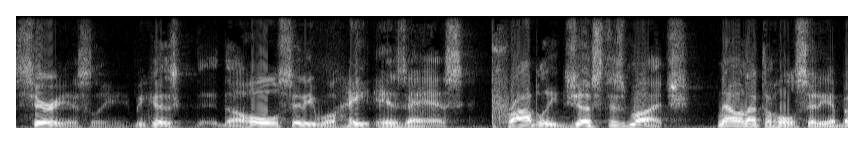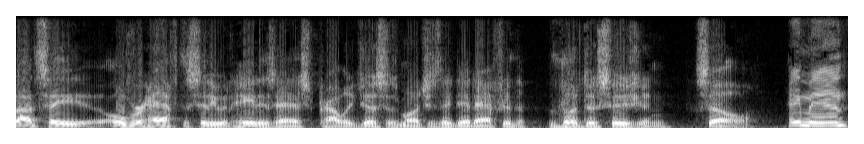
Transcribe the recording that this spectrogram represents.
Seriously, because the whole city will hate his ass probably just as much. no, not the whole city, but I'd say over half the city would hate his ass probably just as much as they did after the the decision. So Hey man,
